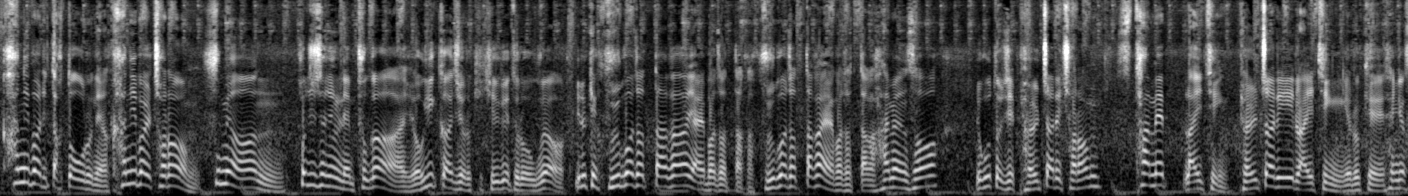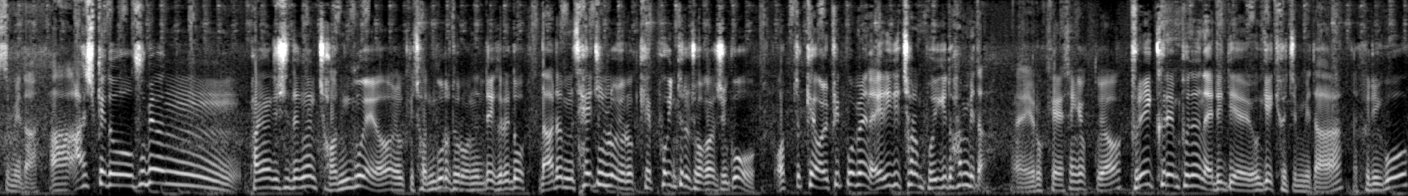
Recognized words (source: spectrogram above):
카니발이 딱 떠오르네요. 카니발처럼 후면 포지셔닝 램프가 여기까지 이렇게 길게 들어오고요. 이렇게 굵어졌다가 얇아졌다가 굵어졌다가 얇아졌다가 하면서 이것도 이제 별자리처럼 스타맵 라이팅, 별자리 라이팅 이렇게 생겼습니다. 아, 아쉽게도 후면 방향지 시 등은 전구예요. 이렇게 전구로 들어오는데 그래도 나름 세 줄로 이렇게 포인트를 줘가지고 어떻게 얼핏 보면 LED처럼 보이기도 합니다. 네, 이렇게 생겼고요. 브레이크 램프는 LED예요. 여기에 켜집니다. 자, 그리고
